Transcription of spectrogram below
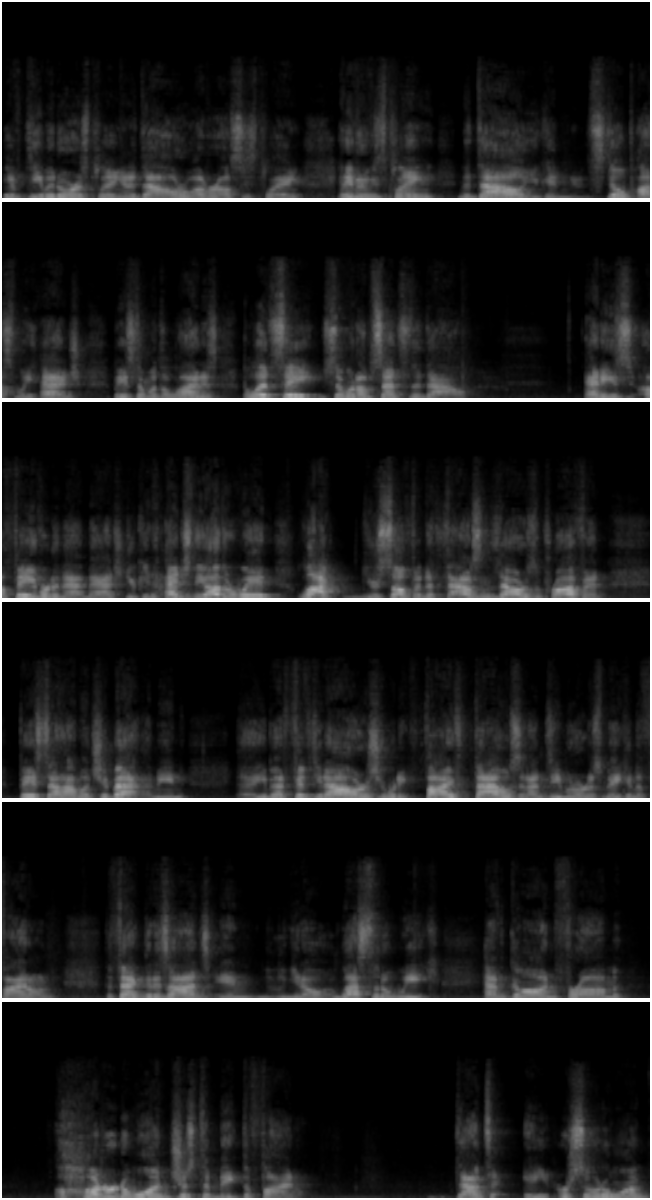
if Minaur is playing Nadal or whoever else he's playing, and even if he's playing Nadal, you can still possibly hedge based on what the line is. But let's say someone upsets Nadal and he's a favorite in that match, you can hedge the other way and lock yourself into thousands of dollars of profit based on how much you bet. I mean, uh, you bet fifty dollars, you're winning five thousand on de Minaur making the final. And the fact that his odds in you know less than a week have gone from hundred to one just to make the final down to eight or so to one.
